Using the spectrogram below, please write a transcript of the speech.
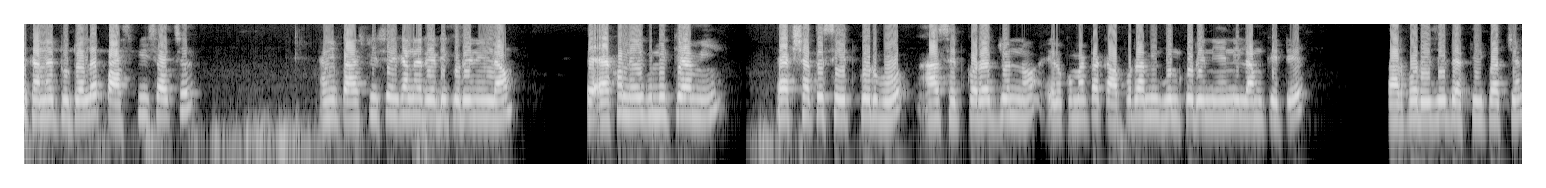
এখানে টোটালে পাঁচ পিস আছে। আমি পাঁচ পিস এখানে রেডি করে নিলাম। তো এখন এইগুলিকে আমি একসাথে সেট করব। আর সেট করার জন্য এরকম একটা কাপড় আমি গোল করে নিয়ে নিলাম কেটে। তারপর এই যে দেখতেই পাচ্ছেন,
